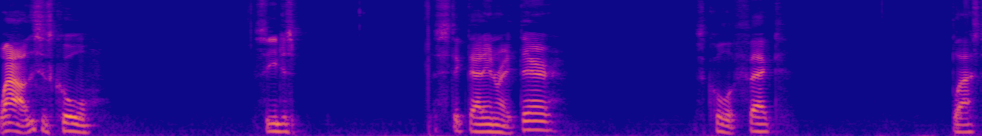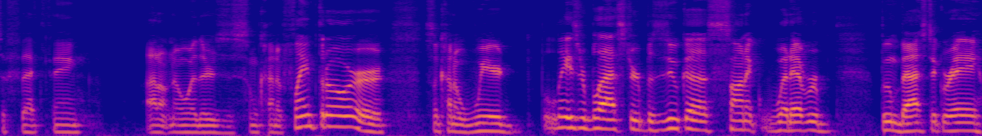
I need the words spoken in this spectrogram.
wow, this is cool. So you just stick that in right there. This cool effect. Blast effect thing. I don't know whether it's some kind of flamethrower or some kind of weird laser blaster, bazooka, sonic, whatever, boombastic ray.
